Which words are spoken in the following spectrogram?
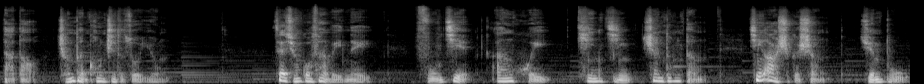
达到成本控制的作用。在全国范围内，福建、安徽、天津、山东等近二十个省宣布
